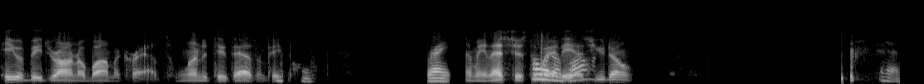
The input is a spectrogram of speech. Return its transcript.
he would be drawing Obama crowds, one to two thousand people. Right. I mean, that's just the Oh, way it is. Obama- You don't Yeah.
